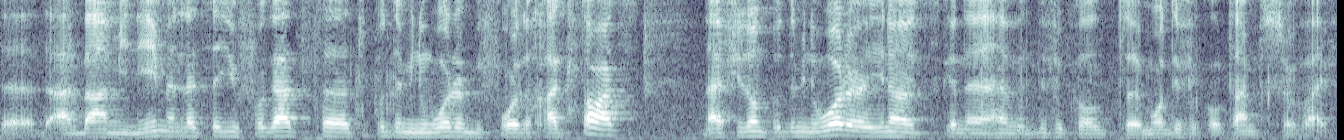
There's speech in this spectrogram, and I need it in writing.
the, the arba minim, and let's say you forgot uh, to put them in water before the chag starts. Now, if you don't put them in water, you know it's going to have a difficult, uh, more difficult time to survive.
